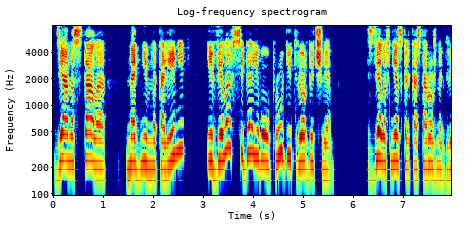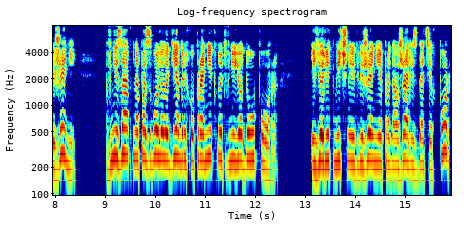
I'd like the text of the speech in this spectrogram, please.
Диана стала над ним на колени и ввела в себя его упругий твердый член. Сделав несколько осторожных движений, внезапно позволила Генриху проникнуть в нее до упора. Ее ритмичные движения продолжались до тех пор,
